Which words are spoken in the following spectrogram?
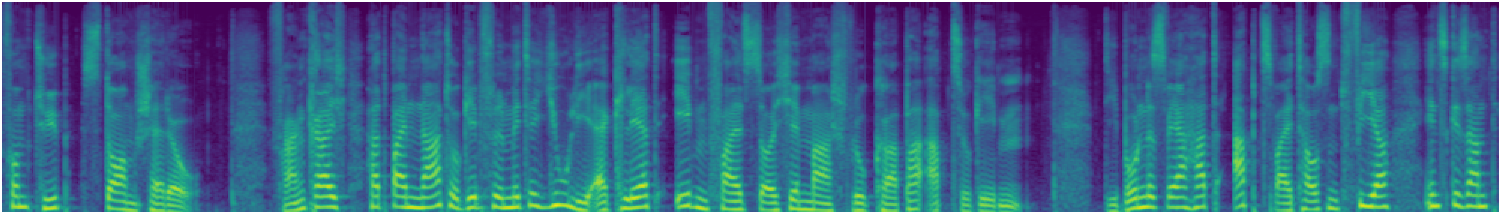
vom Typ Storm Shadow. Frankreich hat beim NATO-Gipfel Mitte Juli erklärt, ebenfalls solche Marschflugkörper abzugeben. Die Bundeswehr hat ab 2004 insgesamt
